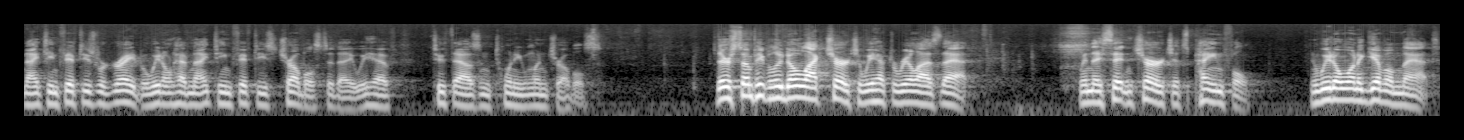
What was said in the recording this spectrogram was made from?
1950s were great, but we don't have 1950s troubles today. We have 2021 troubles. There are some people who don't like church, and we have to realize that. When they sit in church, it's painful, and we don't want to give them that.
